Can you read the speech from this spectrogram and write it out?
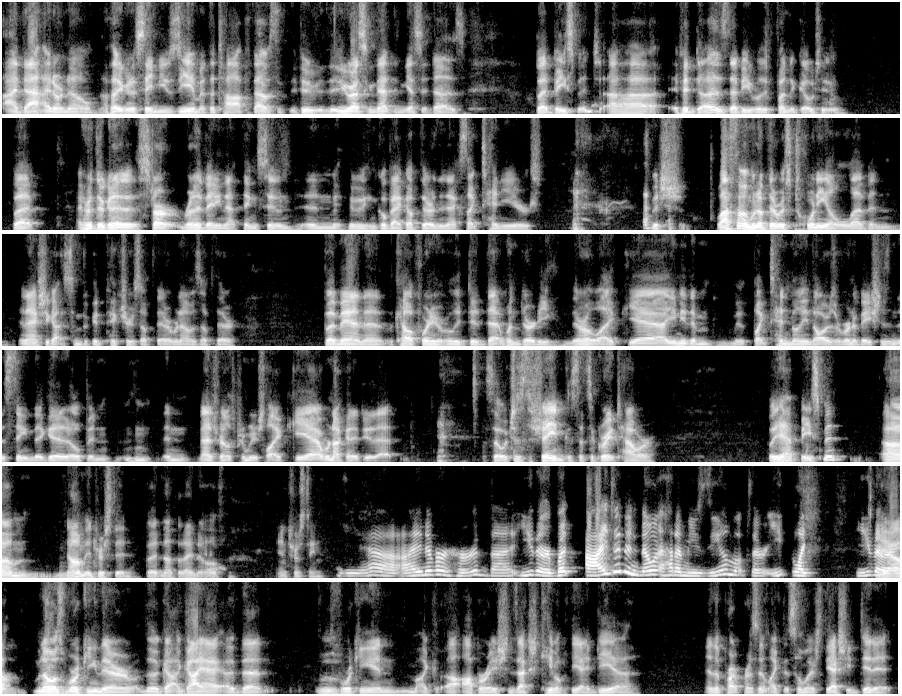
I that I don't know. I thought you were going to say museum at the top. That was if you, were asking that, then yes, it does. But basement, uh, if it does, that'd be really fun to go to. But I heard they're going to start renovating that thing soon, and maybe we can go back up there in the next like ten years. Which last time I went up there was 2011, and I actually got some good pictures up there when I was up there. But man, uh, California really did that one dirty. They were like, "Yeah, you need to like ten million dollars of renovations in this thing to get it open," Mhm. and management was pretty much like, "Yeah, we're not going to do that." so, which is a shame because that's a great tower. But yeah, basement. Um, now I'm interested, but not that I know of. Interesting. Yeah, I never heard that either. But I didn't know it had a museum up there, e- like either. Yeah, when I was working there, the guy, guy I, uh, that was working in like uh, operations actually came up with the idea, and the park president liked it so much they actually did it,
